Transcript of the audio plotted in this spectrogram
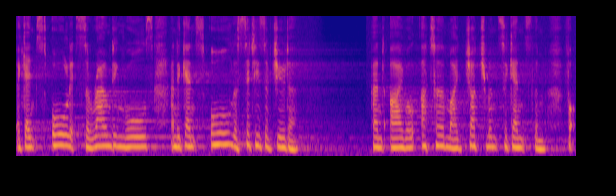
against all its surrounding walls and against all the cities of Judah. And I will utter my judgments against them for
